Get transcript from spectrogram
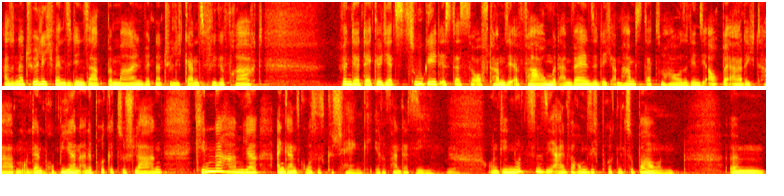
Also natürlich, wenn sie den Sarg bemalen, wird natürlich ganz viel gefragt. Wenn der Deckel jetzt zugeht, ist das so oft, haben sie Erfahrung mit einem Wellensittich am Hamster zu Hause, den sie auch beerdigt haben und dann probieren, eine Brücke zu schlagen. Kinder haben ja ein ganz großes Geschenk, ihre Fantasie. Ja. Und die nutzen sie einfach, um sich Brücken zu bauen. Ähm,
